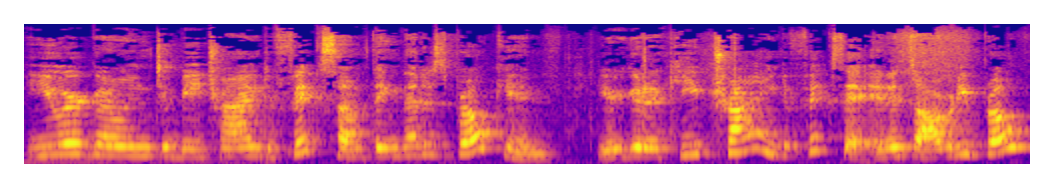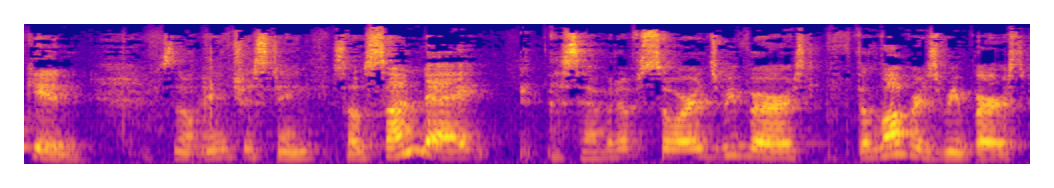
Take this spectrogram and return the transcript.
you are going to be trying to fix something that is broken. You're going to keep trying to fix it, and it's already broken. So interesting. So Sunday, the Seven of Swords reversed, the Lovers reversed.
